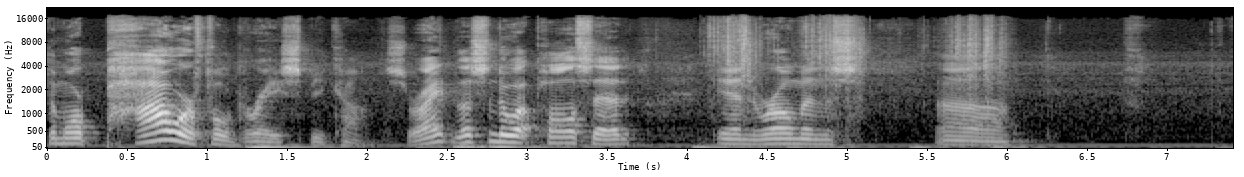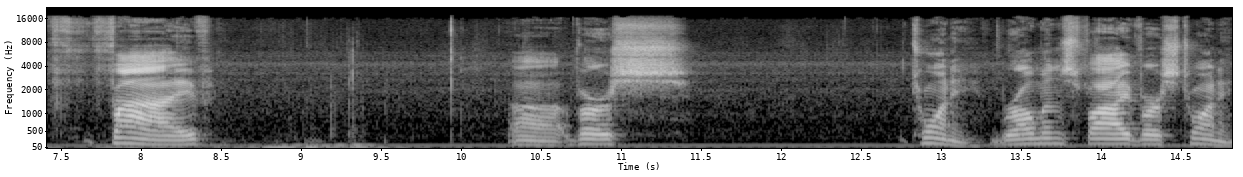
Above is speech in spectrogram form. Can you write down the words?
the more powerful grace becomes, right? Listen to what Paul said in Romans uh, 5, uh, verse 20. Romans 5, verse 20.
